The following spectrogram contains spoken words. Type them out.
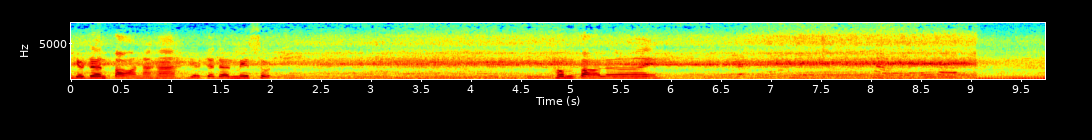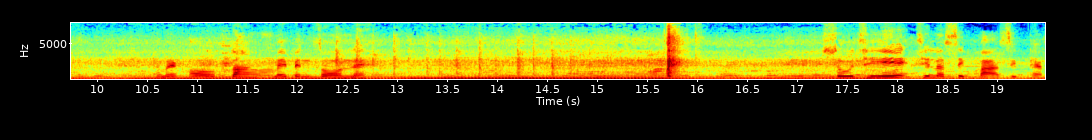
เดี๋ยวเดินต่อนะคะ เดี๋ยวจะเดินไม่สุด ชมต่อเลย ทำไมเขาตั้งไม่เป็นโซนเลย ซูชิชิ้นละสิบบาทสิบแถม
